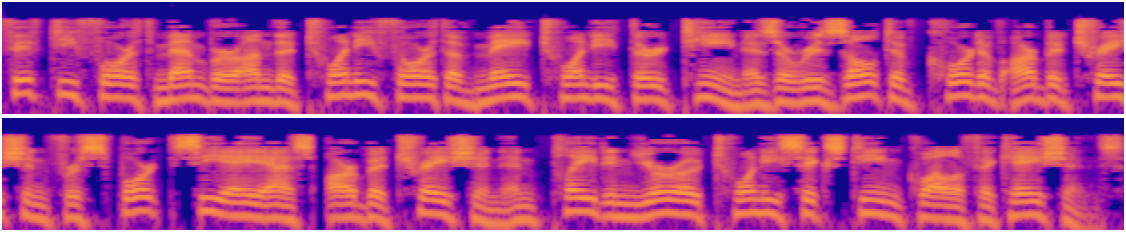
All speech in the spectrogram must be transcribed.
54th member on 24 May 2013 as a result of Court of Arbitration for Sport arbitration and played in Euro 2016 qualifications.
